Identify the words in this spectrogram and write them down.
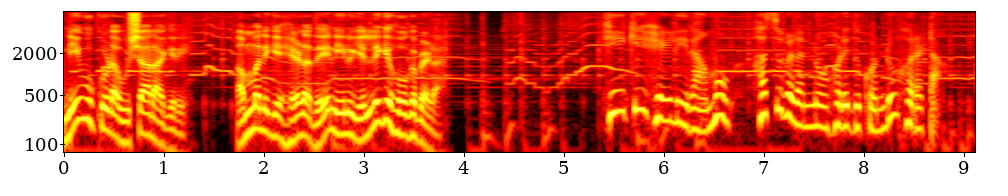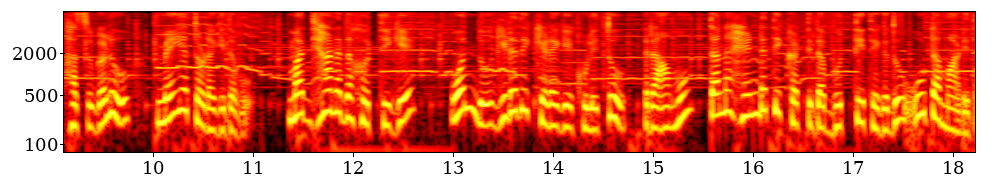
ನೀವು ಕೂಡ ಹುಷಾರಾಗಿರಿ. ಅಮ್ಮನಿಗೆ ಹೇಳದೆ ನೀನು ಎಲ್ಲಿಗೆ ಹೋಗಬೇಡ. ಹೀಗೆ ಹೇಳಿ ರಾಮು ಹಸುಗಳನ್ನು ಹೊಡೆದುಕೊಂಡು ಹೊರಟ. ಹಸುಗಳು ಮೇಯತೊಡಗಿದವು. ಮಧ್ಯಾಹ್ನದ ಹೊತ್ತಿಗೆ ಒಂದು ಗಿಡದ ಕೆಳಗೆ ಕುಳಿತು ರಾಮು ತನ್ನ ಹೆಂಡತಿ ಕಟ್ಟಿದ ಬುತ್ತಿ ತೆಗೆದು ಊಟ ಮಾಡಿದ.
